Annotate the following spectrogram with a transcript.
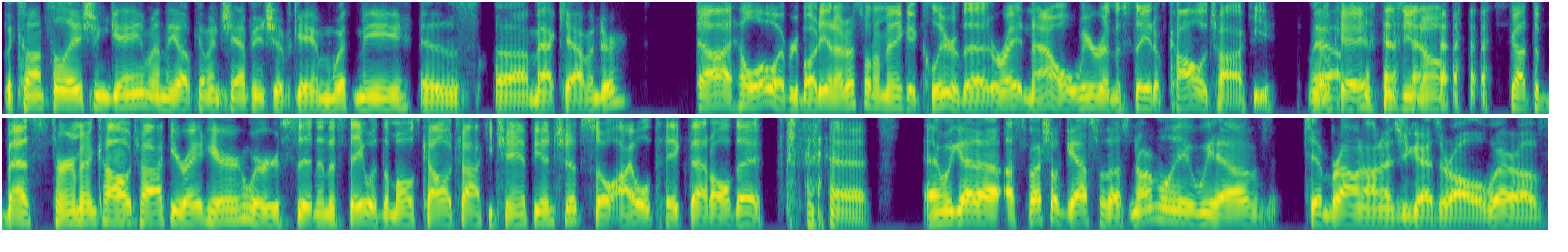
the consolation game and the upcoming championship game. With me is uh, Matt Cavender. Uh, hello, everybody. And I just want to make it clear that right now we're in the state of college hockey. Yeah. Okay. Because, you know, got the best tournament in college hockey right here. We're sitting in a state with the most college hockey championships. So I will take that all day. and we got a, a special guest with us. Normally we have Tim Braun on, as you guys are all aware of,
